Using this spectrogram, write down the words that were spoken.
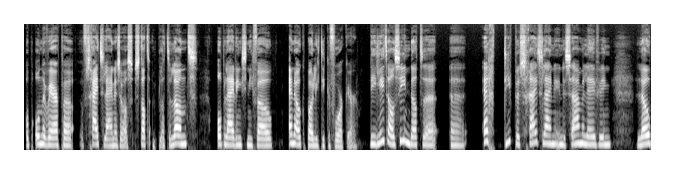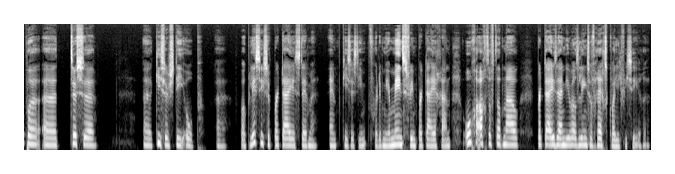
op onderwerpen of scheidslijnen zoals stad en platteland, opleidingsniveau en ook politieke voorkeur. Die liet al zien dat de uh, echt diepe scheidslijnen in de samenleving lopen uh, tussen kiezers die op populistische partijen stemmen en kiezers die voor de meer mainstream partijen gaan, ongeacht of dat nou partijen zijn die we als links of rechts kwalificeren.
